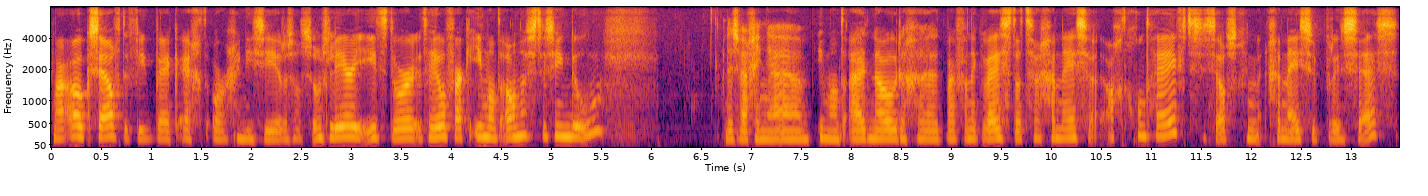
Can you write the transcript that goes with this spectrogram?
Maar ook zelf de feedback echt organiseren. soms leer je iets door het heel vaak iemand anders te zien doen. Dus wij gingen iemand uitnodigen waarvan ik wist dat ze een Ghanese achtergrond heeft. Ze is zelfs een Ghanese prinses.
